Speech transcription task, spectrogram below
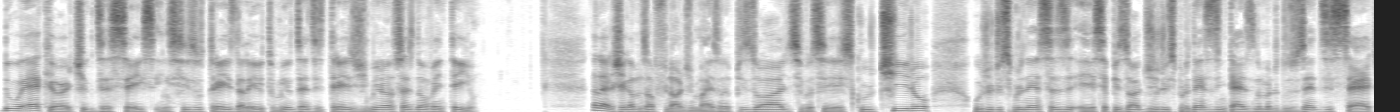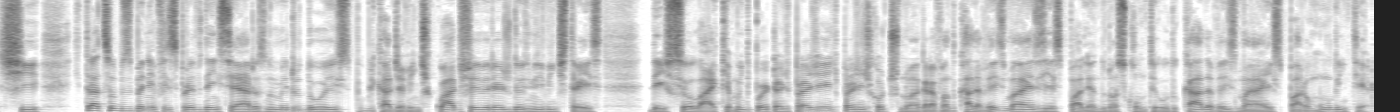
do ECA o artigo 16, inciso 3 da Lei 8213 de 1991. Galera, chegamos ao final de mais um episódio. Se vocês curtiram o Jurisprudências, esse episódio de Jurisprudências em Tese número 207, que trata sobre os benefícios previdenciários número 2, publicado dia 24 de fevereiro de 2023, deixe seu like, é muito importante pra gente, pra gente continuar gravando cada vez mais e espalhando nosso conteúdo cada vez mais para o mundo inteiro.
